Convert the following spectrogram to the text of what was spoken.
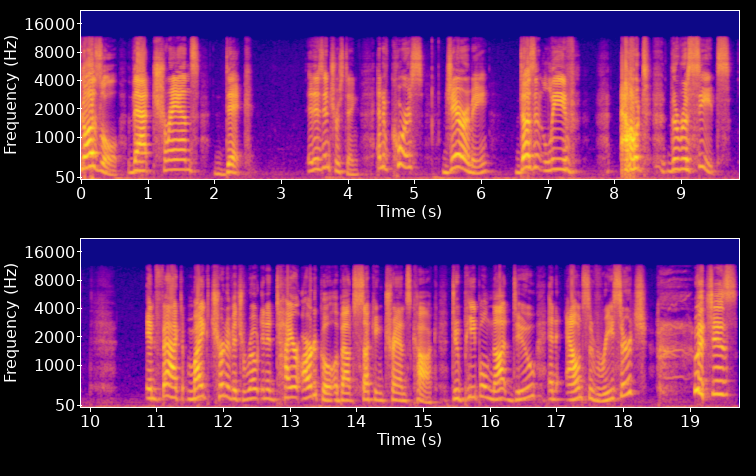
guzzle that trans dick. It is interesting. And of course, Jeremy doesn't leave out the receipts in fact, Mike Cernovich wrote an entire article about sucking trans cock. Do people not do an ounce of research? Which is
